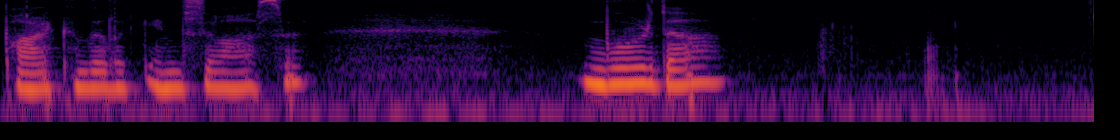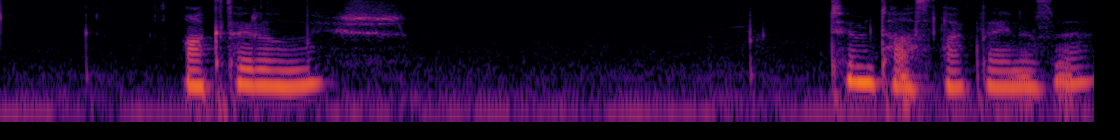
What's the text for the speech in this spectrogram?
farkındalık inzivası. Burada aktarılmış tüm taslaklarınızı,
